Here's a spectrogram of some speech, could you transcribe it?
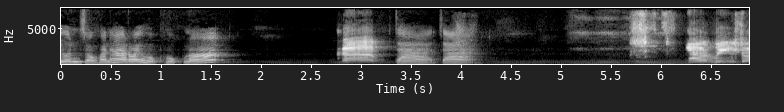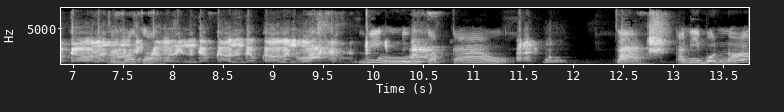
ยน2566เนาะ ครับจ้าจ้าเอาวิ่งตัวเก้าละหมันึ่นงว่ากับจ้ะเก้าสิหนึ่งกับเก้าหนึ่งกับเก้าเป็นหกวิ่งหนึ่งกับเก้าจ้า อันนี้บนเนาะ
